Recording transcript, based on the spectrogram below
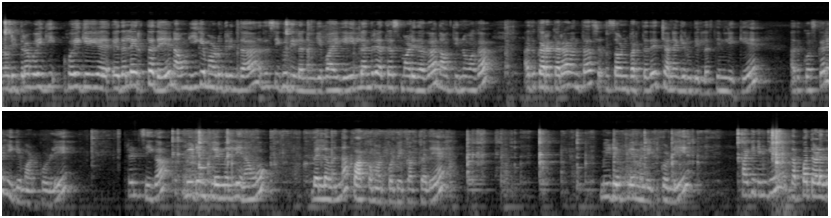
ನೋಡಿದ್ರೆ ಹೊಯ್ಗಿ, ಹೊಯ್ಗೆ ಇದೆಲ್ಲ ಇರ್ತದೆ. ನಾವು ಹೀಗೆ ಮಾಡೋದ್ರಿಂದ ಅದು ಸಿಗೋದಿಲ್ಲ ನಮಗೆ ಬಾಯಿಗೆ. ಇಲ್ಲಾಂದರೆ ಅತಸ್ ಮಾಡಿದಾಗ ನಾವು ತಿನ್ನುವಾಗ ಅದು ಕರ ಕರ ಅಂತ ಸೌಂಡ್ ಬರ್ತದೆ. ಚೆನ್ನಾಗಿರುವುದಿಲ್ಲ ತಿನ್ನಲಿಕ್ಕೆ ಅದಕ್ಕೋಸ್ಕರ ಹೀಗೆ ಮಾಡಿಕೊಳ್ಳಿ. ಫ್ರೆಂಡ್ಸ್ ಈಗ ಮೀಡಿಯಂ ಫ್ಲೇಮಲ್ಲಿ ನಾವು ಬೆಲ್ಲವನ್ನು ಪಾಕ ಮಾಡ್ಕೊಳ್ಬೇಕಾಗ್ತದೆ. ಮೀಡಿಯಂ ಫ್ಲೇಮಲ್ಲಿ ಇಟ್ಕೊಳ್ಳಿ. ಹಾಗೆ ನಿಮಗೆ ದಪ್ಪ ತಳದ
